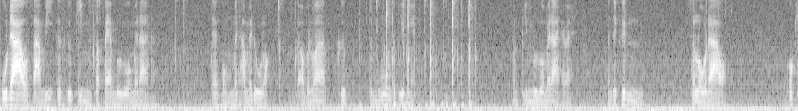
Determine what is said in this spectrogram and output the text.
กูดาวสามวิก็คือพิมพ์สแปมรัวๆไม่ได้นะ แต่ผมไม่ทำให้ดูหรอกก็เอาเป็นว่าคือสมมติมันก็พิมพ์เงี้ยมันพิมพ์รัวๆไม่ได้เห็นไหมมันจะขึ้น slow down โอเค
